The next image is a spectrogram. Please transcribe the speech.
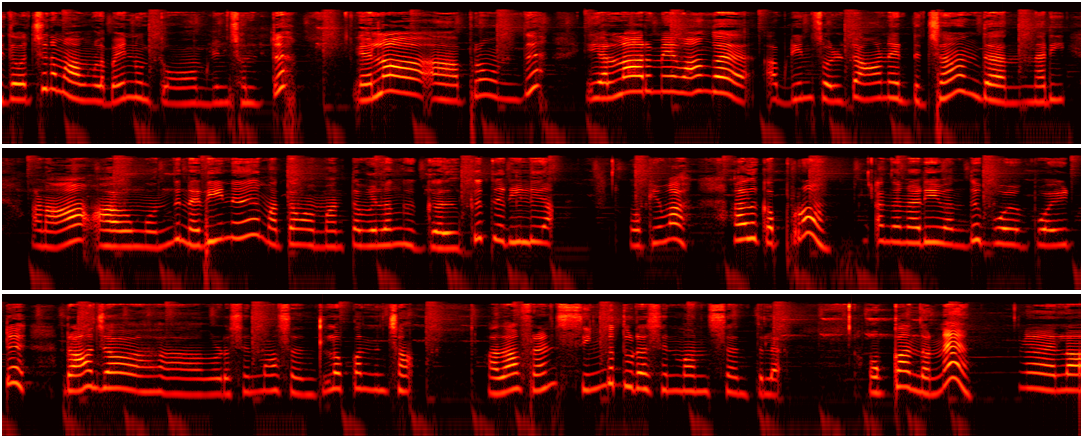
இதை வச்சு நம்ம அவங்கள பயனுறுத்துவோம் அப்படின்னு சொல்லிட்டு எல்லா அப்புறம் வந்து எல்லாருமே வாங்க அப்படின்னு சொல்லிட்டு ஆணையிட்டுச்சான் அந்த நரி. ஆனால் அவங்க வந்து நரின்னு மற்ற மற்ற விலங்குகளுக்கு தெரியலையா? ஓகேவா அதுக்கப்புறம் அந்த நரி வந்து போய் போயிட்டு ராஜாவோட சிம்மாசனத்தில் உட்காந்துச்சான் அதான் ஃப்ரெண்ட்ஸ் சிங்கத்தோட சிம்மாசனத்தில் உட்காந்தோடனே எல்லா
